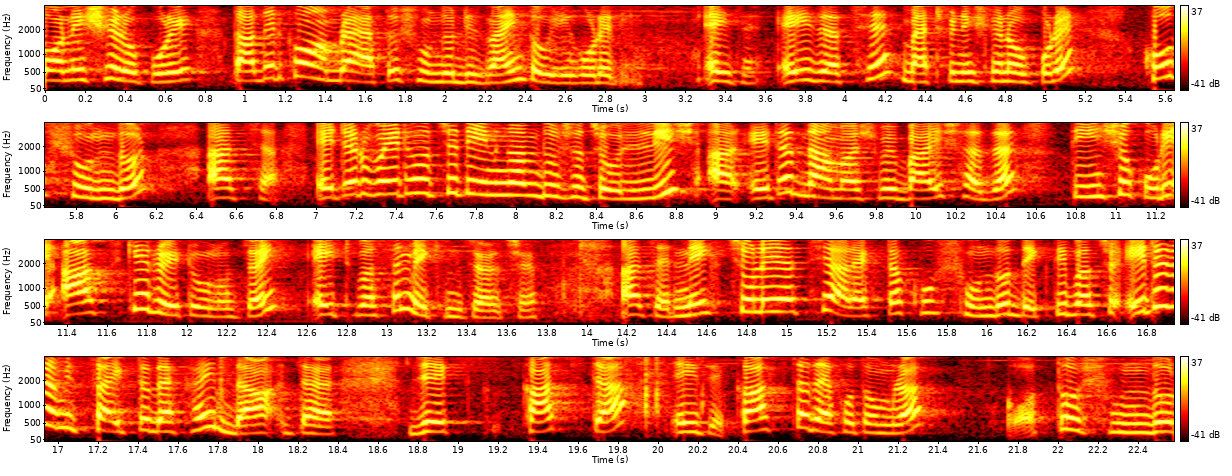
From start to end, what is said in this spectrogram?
গণেশের ওপরে তাদেরকেও আমরা এত সুন্দর ডিজাইন তৈরি করে দিই। এই যে, এই যাচ্ছে ম্যাট ফিনিশিংয়ের ওপরে। খুব সুন্দর। আচ্ছা এটার ওয়েট হচ্ছে তিন গ্রাম দুশো চল্লিশ আর এটার দাম আসবে বাইশ হাজার তিনশো কুড়ি। আজকের রেট অনুযায়ী এইট পার্সেন্ট মেকিং চার্জে আচ্ছা নেক্সট চলে যাচ্ছে আর একটা খুব সুন্দর দেখতে পাচ্ছ। এটার আমি সাইডটা দেখাই। দা- যে কাজটা, এই যে কাজটা দেখো তোমরা। কত সুন্দর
